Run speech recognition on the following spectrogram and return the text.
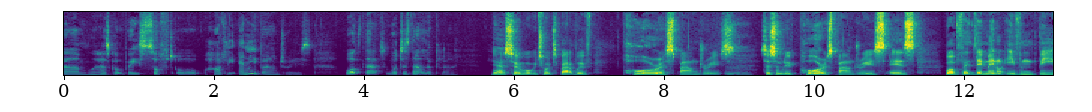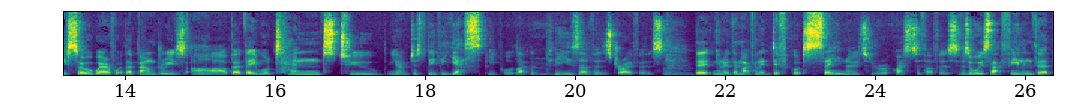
um, who has got very soft or hardly any boundaries? What that what does that look like? Yeah, so what we talked about with porous boundaries. Mm. So somebody with porous boundaries is well, they, they may not even be so aware of what their boundaries are, but they will tend to, you know, just be the yes people, like the mm. please others drivers. Mm. They, you know, they might find it difficult to say no to the requests of others. So there's always that feeling that,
